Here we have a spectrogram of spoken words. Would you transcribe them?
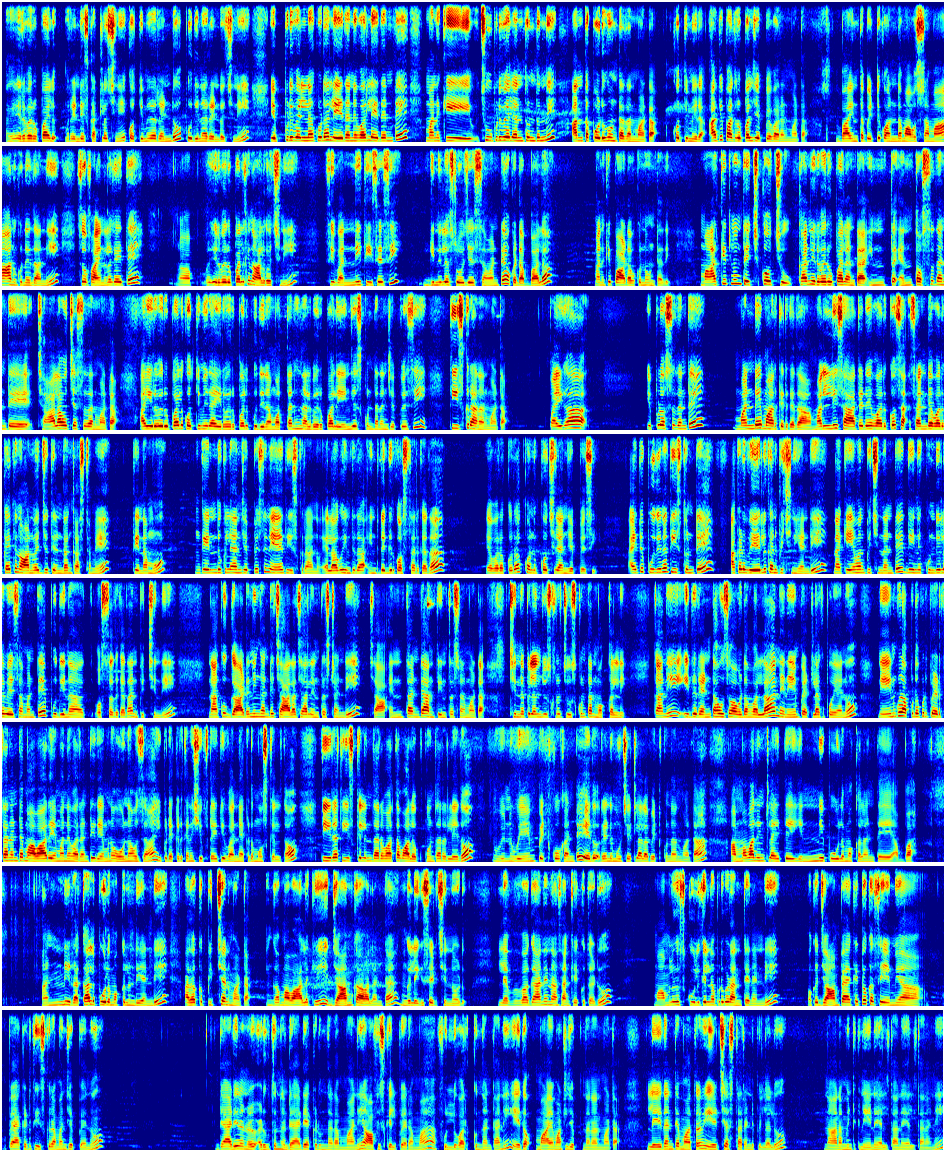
ఇరవై రూపాయలు. రెండేసి కట్టలు వచ్చినాయి. కొత్తిమీర రెండు పుదీనా రెండు వచ్చినాయి. ఎప్పుడు వెళ్ళినా కూడా లేదనేవారు లేదంటే మనకి చూపుడు వేలు ఎంత ఉంటుంది? అంత పొడుగు ఉంటుంది కొత్తిమీర. అది పది రూపాయలు చెప్పేవారు అనమాట బా ఇంత పెట్టి కొనడం అవసరమా అనుకునేదాన్ని. సో ఫైనల్గా అయితే ఇరవై రూపాయలకి నాలుగు వచ్చినాయి. సో ఇవన్నీ తీసేసి గిన్నెలో స్టోర్ చేస్తామంటే ఒక డబ్బాలో మనకి పాడవకుండా ఉంటుంది. మార్కెట్ నుంచి తెచ్చుకోవచ్చు. కానీ ఇరవై రూపాయలంట. ఇంత ఎంత వస్తుందంటే చాలా వచ్చేస్తుంది అనమాట ఆ ఇరవై రూపాయలు కొత్తిమీర ఇరవై రూపాయలు పుదీనా మొత్తానికి నలభై రూపాయలు ఏం చేసుకుంటానని చెప్పేసి తీసుకురానమాట పైగా ఎప్పుడు వస్తుందంటే మండే మార్కెట్ కదా. మళ్ళీ సాటర్డే వరకు స- సండే వరకు అయితే నాన్ వెజ్ తినడం కష్టమే. తినము. ఇంకా ఎందుకులే అని చెప్పేసి నేనే తీసుకురాను. ఎలాగో ఇంటి దా ఇంటి దగ్గరికి వస్తారు కదా. ఎవరొకరు కొనుక్కొచ్చులే అని చెప్పేసి. అయితే పుదీనా తీస్తుంటే అక్కడ వేర్లు కనిపించినాయి అండి నాకేమనిపించిందంటే దీన్ని కుండీలో వేసామంటే పుదీనా వస్తుంది కదా అనిపించింది. నాకు గార్డెనింగ్ అంటే చాలా చాలా ఇంట్రెస్ట్ అండి. చా ఎంత అంటే అంత ఇంట్రెస్ట్ అనమాట చిన్నపిల్లల్ని చూసుకుంటూ చూసుకుంటాను మొక్కల్ని. కానీ ఇది రెంట్ హౌస్ అవ్వడం వల్ల నేనేం పెట్టలేకపోయాను. నేను కూడా అప్పుడప్పుడు పెడతానంటే మా వారు ఏమనేవారంటే ఇదేమైనా ఓన్ హౌసా? ఇప్పుడు ఎక్కడికైనా షిఫ్ట్ అయితే ఇవన్నీ ఎక్కడ మోసుకెళ్తావు? తీరా తీసుకెళ్ళిన తర్వాత వాళ్ళు ఒప్పుకుంటారో లేదో నువ్వు నువ్వేం పెట్టుకోకంటే ఏదో రెండు మూడు చెట్లు అలా పెట్టుకున్నాను అనమాట అమ్మ వాళ్ళ ఇంట్లో అయితే ఎన్ని పూల మొక్కలు అంటే అబ్బా! అన్ని రకాల పూల మొక్కలు ఉండేయండి. అదొక పిచ్చి అనమాట ఇంకా మా వాళ్ళకి జామ్ కావాలంట. ఇంకా లెగిసాడు చిన్నోడు. లెవ్వగానే నా సంఖ్య ఎక్కుతాడు. మామూలుగా స్కూల్కి వెళ్ళినప్పుడు కూడా అంతేనండి. ఒక జామ్ ప్యాకెట్ ఒక సేమియా ప్యాకెట్ తీసుకురామని చెప్పాను. డాడీ నన్ను అడుగుతున్నాను డాడీ ఎక్కడ ఉన్నాడమ్మా అని ఆఫీస్కి వెళ్ళిపోయారమ్మా ఫుల్ వర్క్ ఉందంట అని ఏదో మాయ మాటలు చెప్తున్నాను అనమాట లేదంటే మాత్రం ఏడ్చేస్తారండి పిల్లలు. నానమ్మ ఇంటికి నేనే వెళ్తాను వెళ్తానని.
